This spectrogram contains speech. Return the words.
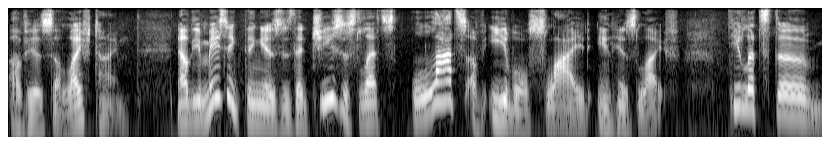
of his uh, lifetime. Now the amazing thing is, is that Jesus lets lots of evil slide in his life. He lets the,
